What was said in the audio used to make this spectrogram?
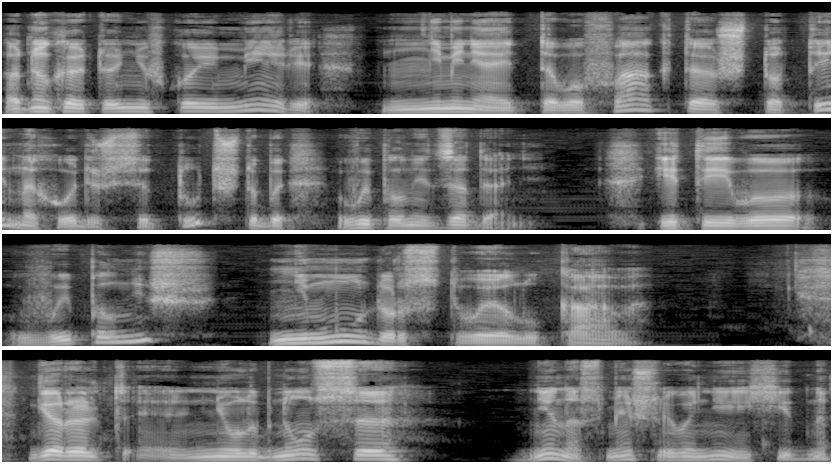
Однако это ни в коей мере не меняет того факта, что ты находишься тут, чтобы выполнить задание. И ты его выполнишь, не мудрствуя лукаво. Геральт э, не улыбнулся ни насмешливо, ни ехидно,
